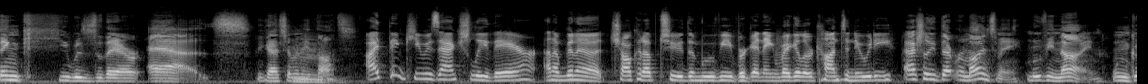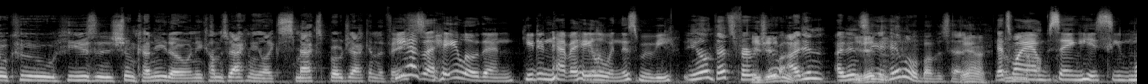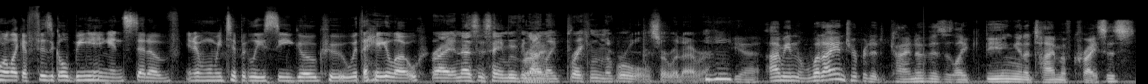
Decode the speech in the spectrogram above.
think he was there as? You guys have any hmm. thoughts? I think he was actually there, and I'm gonna chalk it up to the movie for getting regular continuity. Actually, that reminds me. Movie 9. When Goku, he uses Shunkan Idou and he comes back and he, like, smacks Bojack in the face. He has a halo. Then he didn't have a halo in this movie. You know, that's very He true. didn't. I didn't I didn't He see didn't. a halo above his head. Yeah. That's why I'm saying he seemed more like a physical being instead of you know when we typically see Goku with a halo. Right, and that's the same in movie 9, like, breaking the rules or whatever. Mm-hmm. Yeah, I mean, what I interpreted kind of is like being in a time of crisis.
